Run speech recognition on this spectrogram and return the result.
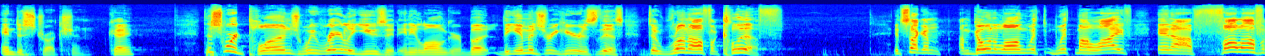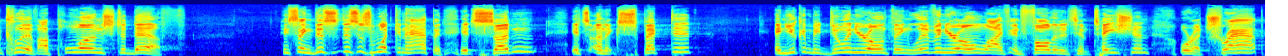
and destruction. Okay? This word plunge, we rarely use it any longer, but the imagery here is this to run off a cliff. It's like I'm, I'm going along with, with my life and I fall off a cliff, I plunge to death. He's saying this, this is what can happen. It's sudden, it's unexpected, and you can be doing your own thing, living your own life, and fall into temptation or a trap,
